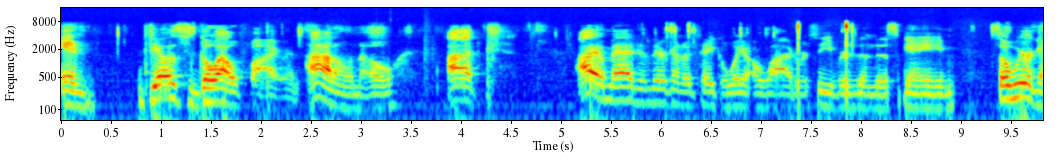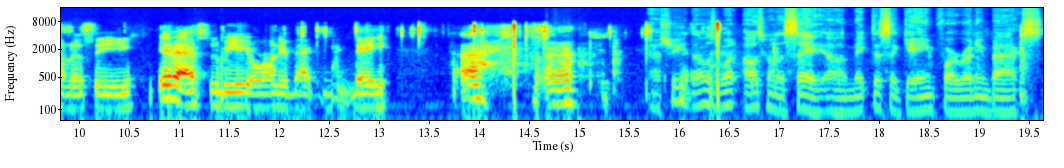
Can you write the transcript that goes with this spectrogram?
And just go out firing. I don't know. I I imagine they're gonna take away our wide receivers in this game. So we're gonna see. It has to be a running back day. Uh, Actually, that was what I was going to say. Uh, make this a game for running backs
